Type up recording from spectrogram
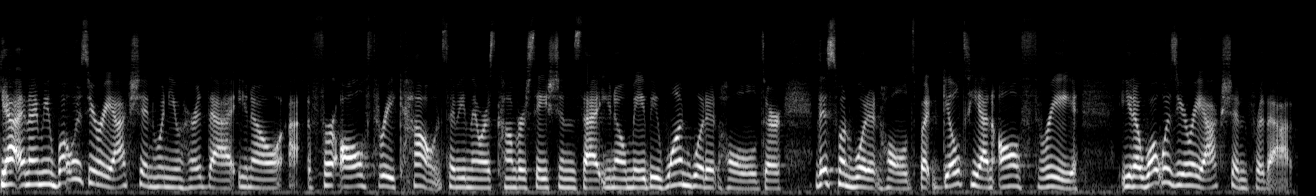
Yeah, and I mean, what was your reaction when you heard that, you know, uh, for all three counts? I mean, there was conversations that, you know, maybe one wouldn't hold or this one wouldn't hold, but guilty on all three. You know, what was your reaction for that?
